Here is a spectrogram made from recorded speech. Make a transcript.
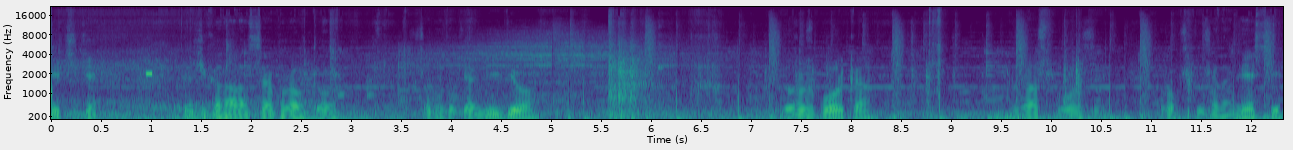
підписчики каналу все про авто. Сьогодні таке відео. До розборка за Форзи. Ромчик вже на місці.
